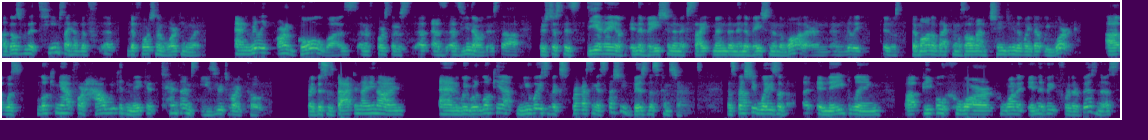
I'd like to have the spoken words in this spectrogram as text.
uh, those were the teams I had the, uh, the fortune of working with. And really, our goal was, and of course, there's as as you noticed, uh, there's just this DNA of innovation and excitement and innovation in the water. And, and really, it was the model back then was all around changing the way that we work. Uh, was looking at for how we could make it 10 times easier to write code. Right, this is back in '99, and we were looking at new ways of expressing, especially business concerns, especially ways of uh, enabling uh, people who are who want to innovate for their business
